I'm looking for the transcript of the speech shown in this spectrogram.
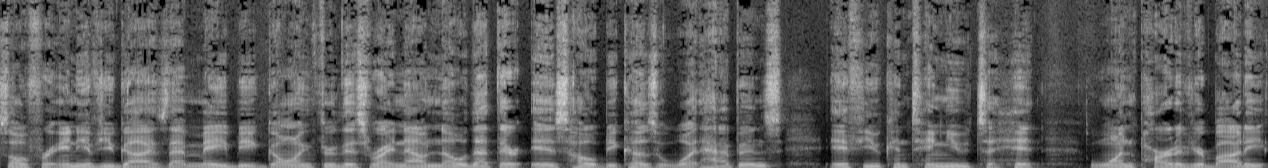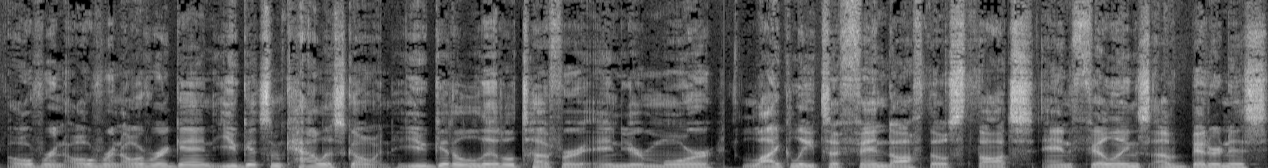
So for any of you guys that may be going through this right now, know that there is hope because what happens if you continue to hit one part of your body over and over and over again, you get some callus going. You get a little tougher and you're more likely to fend off those thoughts and feelings of bitterness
